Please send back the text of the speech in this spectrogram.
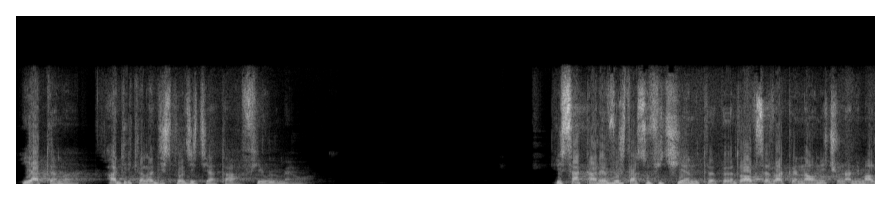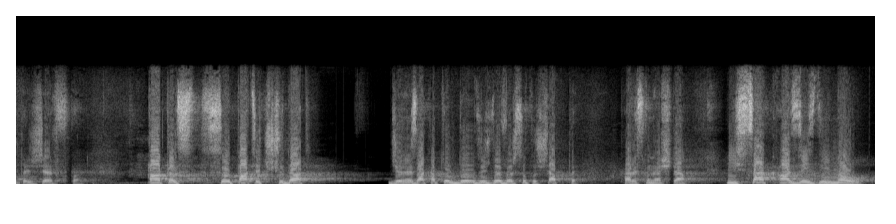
Iată-mă, adică la dispoziția ta, fiul meu. Isaac are vârsta suficientă pentru a observa că n-au niciun animal de jertfă. Tatăl său tațe ciudat. Geneza, capitolul 22, versetul 7, care spune așa. Isaac a zis din nou,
